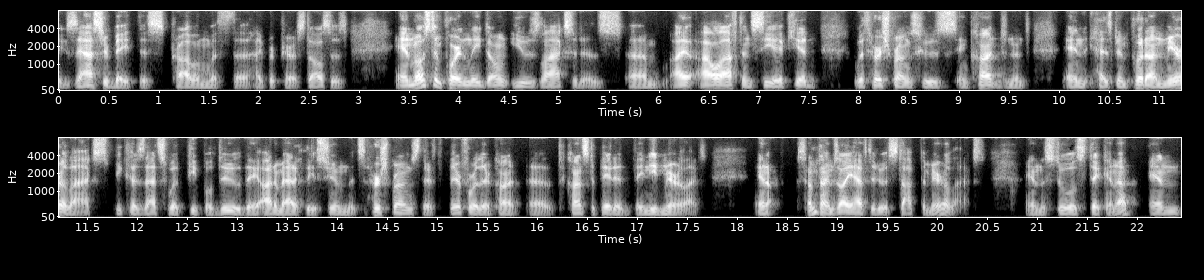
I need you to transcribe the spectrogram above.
exacerbate this problem with uh, hyperperistalsis and most importantly, don't use laxatives. Um, I, will often see a kid with Hirschsprung's who's incontinent and has been put on Miralax because that's what people do. They automatically assume that's Hirschsprung's, they're, therefore they're con, uh, constipated, they need Miralax. And sometimes all you have to do is stop the Miralax and the stools thicken up and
